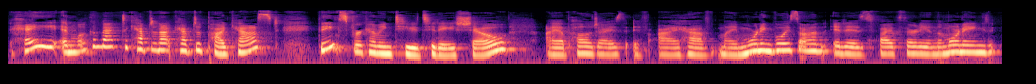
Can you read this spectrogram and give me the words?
Hey, and welcome back to Captain Not Captive podcast. Thanks for coming to today's show. I apologize if I have my morning voice on. It is 5:30 in the morning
